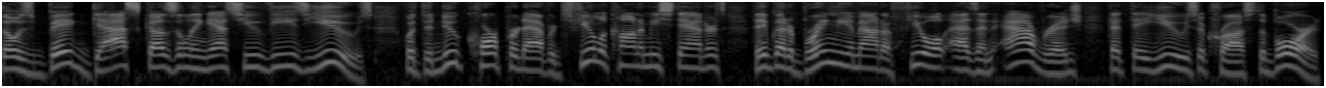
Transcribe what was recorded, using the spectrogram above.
those big gas guzzling SUVs use. With the new corporate average fuel economy standards, they've got to bring the amount of fuel as an average that they use across the board.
